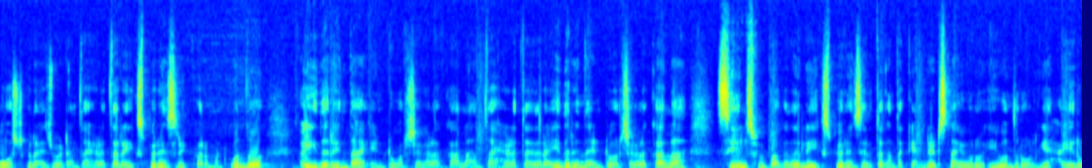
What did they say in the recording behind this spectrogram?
ಪೋಸ್ಟ್ ಗ್ರಾಜುಯೇಟ್ ಅಂತ ಹೇಳ್ತಾರೆ. ಎಕ್ಸ್ಪೀರಿಯನ್ಸ್ ರಿಕ್ವೈರ್ಮೆಂಟ್ ಬಂದು ಐದರಿಂದ ಎಂಟು ವರ್ಷಗಳ ಕಾಲ ಅಂತ ಹೇಳ್ತಾ ಇದ್ದಾರೆ. ಐದರಿಂದ ಎಂಟು ವರ್ಷಗಳ ಕಾಲ ಸೇಲ್ಸ್ ವಿಭಾಗದಲ್ಲಿ ಎಕ್ಸ್ಪೀರಿಯನ್ಸ್ ಇರ್ತಕ್ಕಂಥ ಕ್ಯಾಂಡಿಡೇಟ್ಸ್ನ ಇವರು ಈ ಒಂದು ರೋಲ್ಗೆ ಹೈರ್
